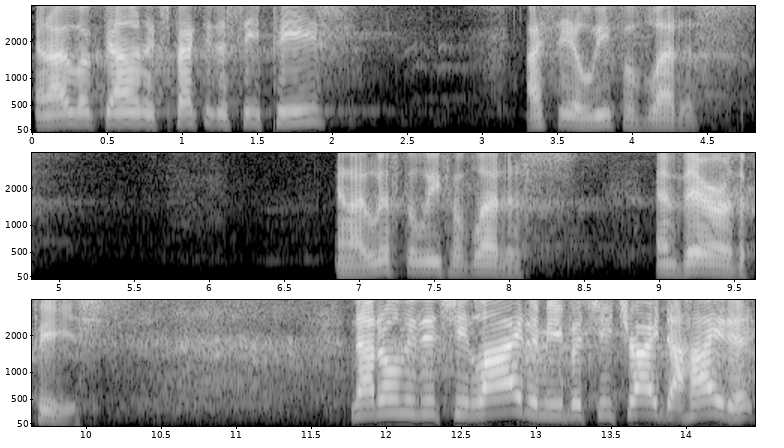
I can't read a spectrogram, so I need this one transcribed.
And I look down, expecting to see peas. I see a leaf of lettuce. And I lift the leaf of lettuce and there are the peas. Not only did she lie to me, but she tried to hide it.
